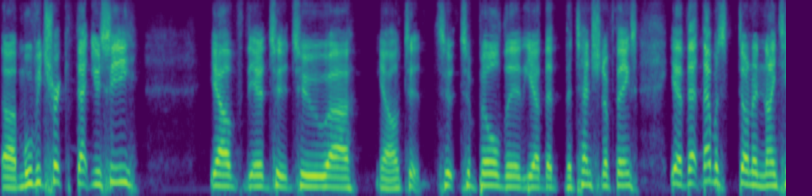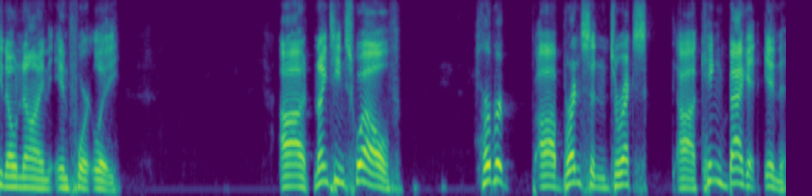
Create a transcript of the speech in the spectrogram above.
uh, movie trick that you see, yeah, the- to to uh, you know to to to build the yeah the, the tension of things. Yeah, that that was done in 1909 in Fort Lee. Uh, 1912, Herbert uh, Brenon directs uh, King Baggot in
